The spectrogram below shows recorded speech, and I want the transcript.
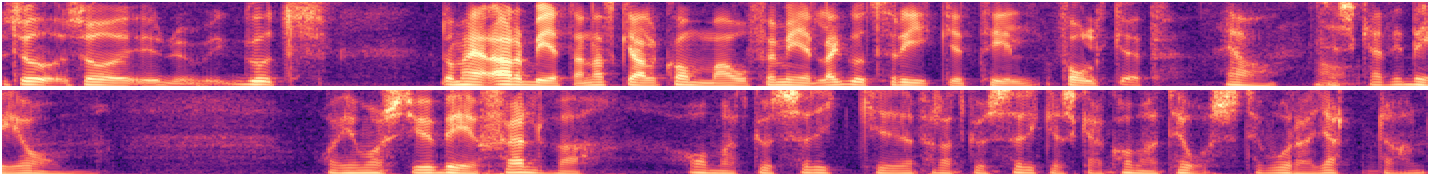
Så, så eh, Guds, de här arbetarna ska komma och förmedla Guds rike till folket? Ja, det ska vi be om. Och vi måste ju be själva om att Guds rike, för att Guds rike ska komma till oss, till våra hjärtan.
